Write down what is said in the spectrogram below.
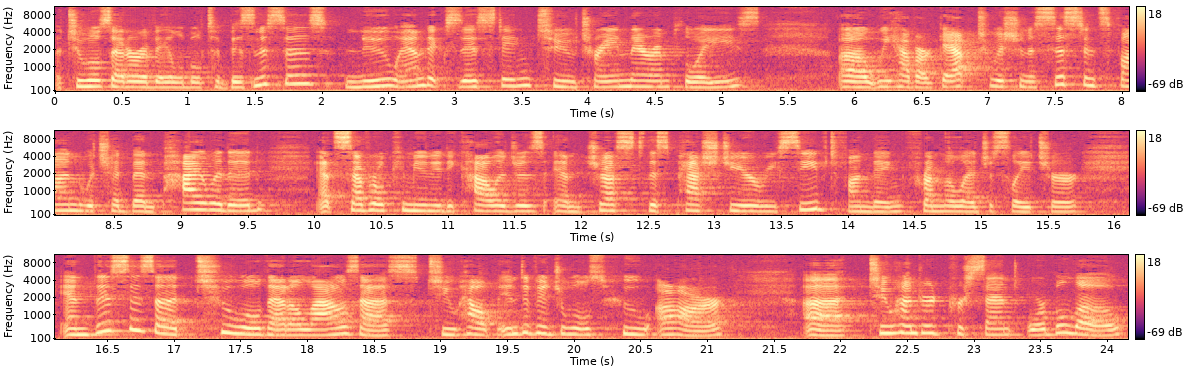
Uh, tools that are available to businesses, new and existing, to train their employees. Uh, we have our GAP Tuition Assistance Fund, which had been piloted at several community colleges and just this past year received funding from the legislature. And this is a tool that allows us to help individuals who are uh, 200% or below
